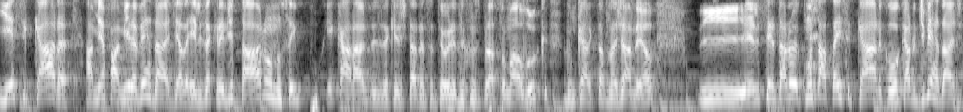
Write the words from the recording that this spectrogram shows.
E esse cara, a minha família, é verdade, ela- eles acreditaram, não sei por que caralhos eles acreditaram nessa teoria da conspiração maluca de um cara que tava na janela. E eles tentaram contatar esse cara, colocaram de verdade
